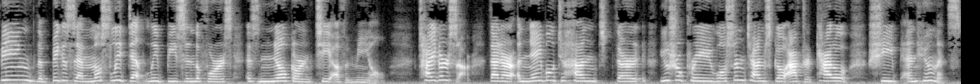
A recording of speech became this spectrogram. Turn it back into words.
Being the biggest and mostly deadly beast in the forest is no guarantee of a meal. Tigers that are unable to hunt their usual prey will sometimes go after cattle, sheep, and humans.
